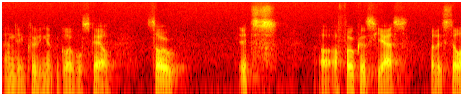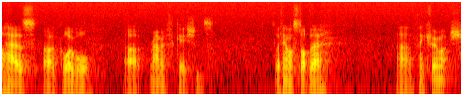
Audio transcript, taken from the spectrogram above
and including at the global scale. So it's uh, a focus, yes, but it still has uh, global uh, ramifications. So I think I'll stop there. Thank you very much.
